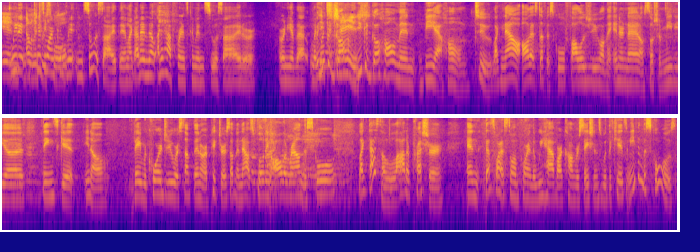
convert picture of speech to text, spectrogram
in we didn't, elementary kids weren't committing suicide then. Like I didn't know, I didn't have friends committing suicide or, or any of that. Like But you what's could go changed? you could go home and be at home too. Like now all that stuff at school follows you on the internet, on social media. Things get, you know, they record you or something or a picture or something. Now it's floating all around the school. Like that's a lot of pressure. And that's why it's so important that we have our conversations with the kids and even the schools.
